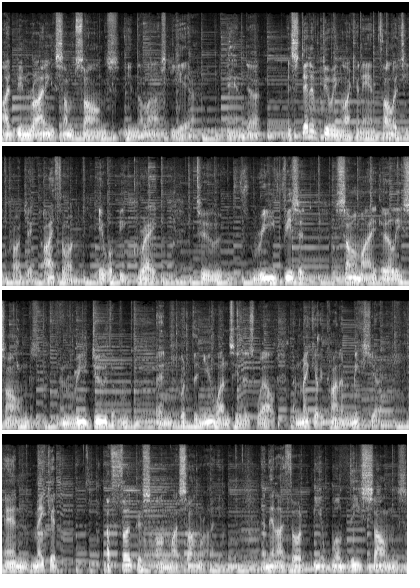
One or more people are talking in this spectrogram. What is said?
I'd been writing some songs in the last year, and uh, instead of doing like an anthology project, I thought it would be great to revisit some of my early songs and redo them and put the new ones in as well and make it a kind of mixture and make it a focus on my songwriting. And then I thought, well, these songs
